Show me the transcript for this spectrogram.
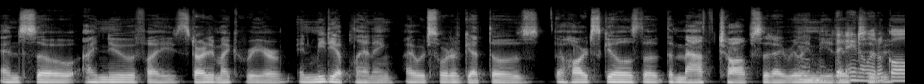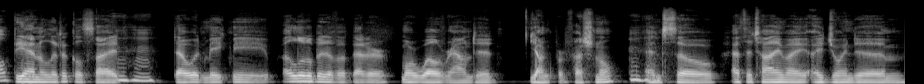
And so I knew if I started my career in media planning, I would sort of get those the hard skills, the the math chops that I really mm-hmm. needed. The analytical. To, the analytical side mm-hmm. that would make me a little bit of a better, more well-rounded young professional. Mm-hmm. And so at the time, I, I, joined a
